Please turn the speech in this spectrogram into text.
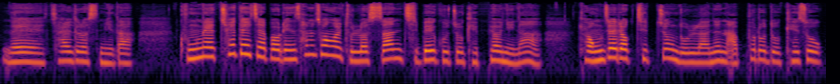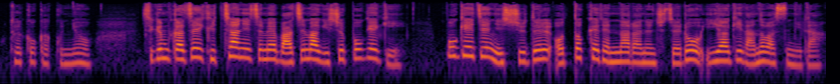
네, 잘 들었습니다. 국내 최대 재벌인 삼성을 둘러싼 지배구조 개편이나 경제력 집중 논란은 앞으로도 계속 될 것 같군요. 지금까지 귀차니즘의 마지막 이슈 뽀개기, 뽀개진 이슈들 어떻게 됐나라는 주제로 이야기 나눠봤습니다.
